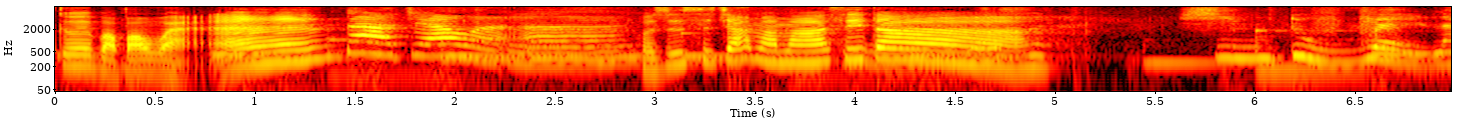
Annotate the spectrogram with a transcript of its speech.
各位宝宝晚安，大家晚安。我是思佳妈妈 C 的。新杜瑞拉。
